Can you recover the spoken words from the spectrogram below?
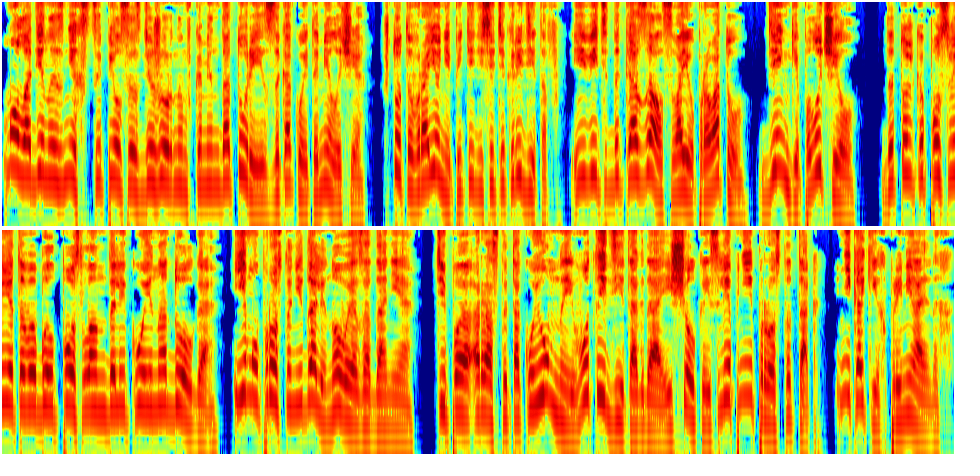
Мол, один из них сцепился с дежурным в комендатуре из-за какой-то мелочи. Что-то в районе 50 кредитов. И ведь доказал свою правоту. Деньги получил. Да только после этого был послан далеко и надолго. Ему просто не дали новое задание. Типа, раз ты такой умный, вот иди тогда и щелкай слепни просто так. Никаких премиальных.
